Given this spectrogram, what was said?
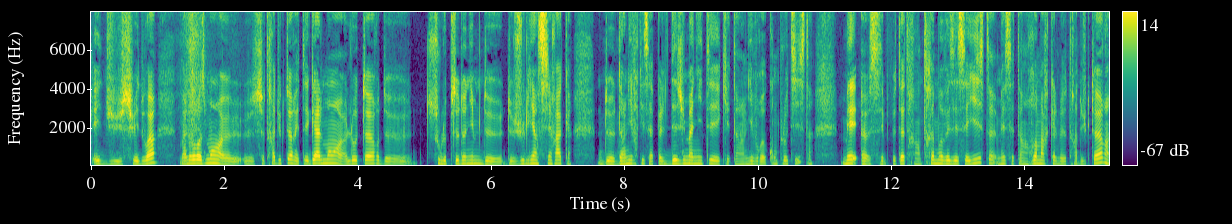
et du suédois. Malheureusement, euh, ce traducteur est également euh, l'auteur, de, sous le pseudonyme de, Julien Sirac, d'un livre qui s'appelle Déshumanité, qui est un livre complotiste. Mais c'est peut-être un très mauvais essayiste, mais c'est un remarquable traducteur.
